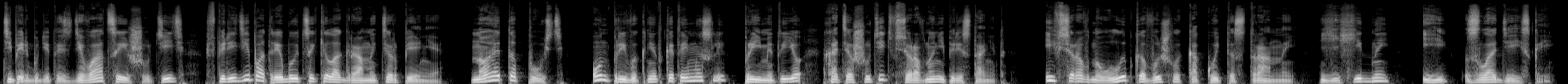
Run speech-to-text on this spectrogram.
Теперь будет издеваться и шутить, впереди потребуются килограммы терпения. Но это пусть. Он привыкнет к этой мысли, примет ее, хотя шутить все равно не перестанет. И все равно улыбка вышла какой-то странной, ехидной и злодейской.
